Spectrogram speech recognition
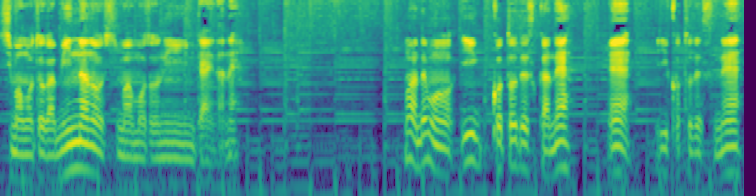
島本がみんなの島本に、みたいなね。まあでも、いいことですかね。ええ、いいことですね。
